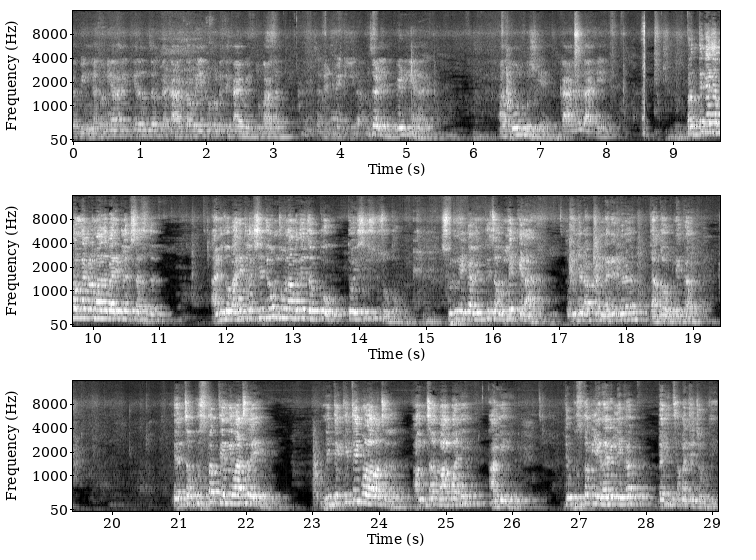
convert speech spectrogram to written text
का भिंगातून येणारी किरण जर त्या कागदावर येत ते काय होईल? तो कागद जळेल पेट घेणार आहे. आज दोन गोष्टी आहेत. कागद आहे. प्रत्येकाच्या बोलण्याकडे माझं बारीक लक्ष असतं. आणि जो बारीक लक्ष देऊन जीवनामध्ये जगतो तो यशस्वीच होतो. सुरून एका व्यक्तीचा उल्लेख केला. तो म्हणजे डॉक्टर नरेंद्र जाधव लेकर त्यांचं पुस्तक त्यांनी वाचले मी ते किती वेळा वाचलं. आमचा बाप आणि आम्ही. ते पुस्तक लिहिणारे लेखक दलित समाजाचे होते.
